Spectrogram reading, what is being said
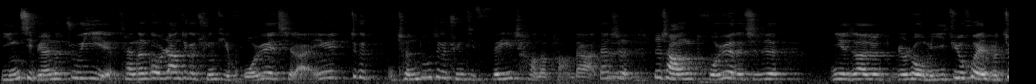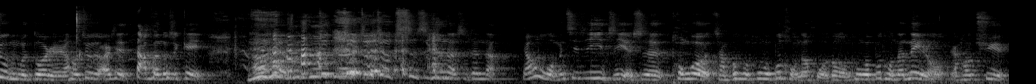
引起别人的注意，才能够让这个群体活跃起来。因为这个成都这个群体非常的庞大，但是日常活跃的其实。你也知道，就比如说我们一聚会什么就那么多人，然后就而且大部分都是 gay，然后就就就就是是真的是真的。然后我们其实一直也是通过想不同通过不同的活动，通过不同的内容，然后去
